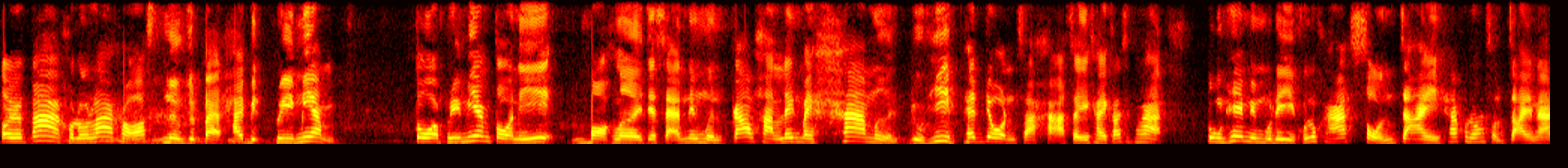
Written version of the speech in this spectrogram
Toyota Corolla Cross 1.8 Hybrid Premium ตัวพรีเมียมตัวนี้บอกเลย 719,000 เล่งไป 50,000 อยู่ที่เพชรยนต์สาขาสรีไค95 กรุงเทพมีนบุรี คุณลูกค้าสนใจ ถ้าคุณลูกค้าสนใจนะ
